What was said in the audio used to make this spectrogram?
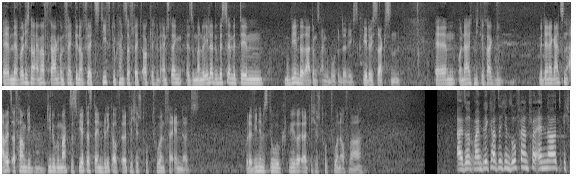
Ähm, da wollte ich noch einmal fragen, und vielleicht, genau, vielleicht Steve, du kannst da vielleicht auch gleich mit einsteigen. Also Manuela, du bist ja mit dem mobilen Beratungsangebot unterwegs, quer durch Sachsen. Ähm, und da habe ich mich gefragt, mit deiner ganzen Arbeitserfahrung, die, die du gemacht hast, wie hat das deinen Blick auf örtliche Strukturen verändert? Oder wie nimmst du queere örtliche Strukturen auch wahr? Also mein Blick hat sich insofern verändert. Ich,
